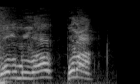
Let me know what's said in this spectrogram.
போதுமில்லடா போடா.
